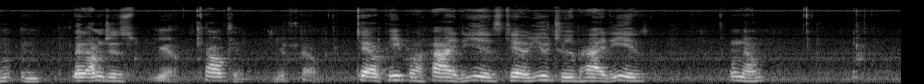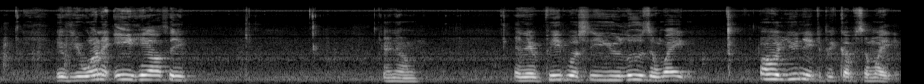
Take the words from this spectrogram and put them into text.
Mm-mm. But I'm just Yeah. Talking. Talk. Tell people how it is. Tell YouTube how it is. You know. If you want to eat healthy, you know, and if people see you losing weight, oh, you need to pick up some weight.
